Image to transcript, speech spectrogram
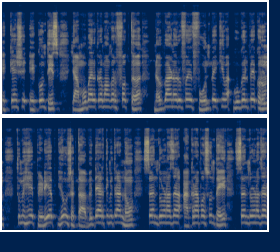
एक्क्याऐंशी एकोणतीस या मोबाईल क्रमांकावर फक्त नव्याण्णव रुपये फोनपे किंवा गुगल पे करून तुम्ही हे पी डी एफ घेऊ शकता. विद्यार्थी मित्रांनो सन दोन हजार अकरापासून ते सन दोन हजार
